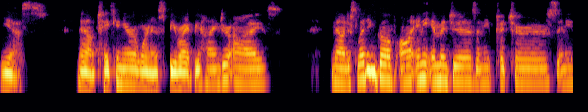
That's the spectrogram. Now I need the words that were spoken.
Yes. Now, taking your awareness, be right behind your eyes. Now, just letting go of all any images, any pictures, any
